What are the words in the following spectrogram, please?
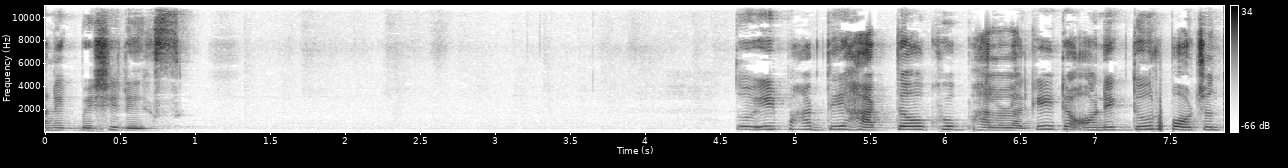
অনেক বেশি রিস্ক। তো এই পাহাড় দিয়ে হাঁটতেও খুব ভালো লাগে। এটা অনেক দূর পর্যন্ত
